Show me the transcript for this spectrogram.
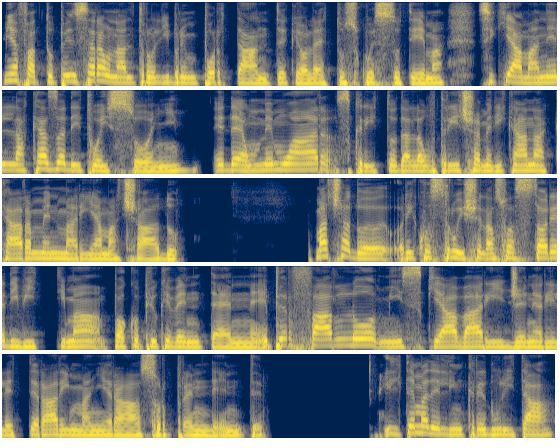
mi ha fatto pensare a un altro libro importante che ho letto su questo tema. Si chiama Nella casa dei tuoi sogni ed è un memoir scritto dall'autrice americana Carmen Maria Machado. Machado ricostruisce la sua storia di vittima poco più che ventenne e per farlo mischia vari generi letterari in maniera sorprendente. Il tema dell'incredulità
